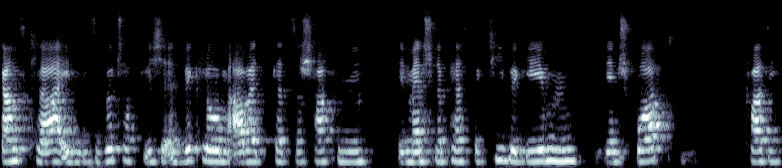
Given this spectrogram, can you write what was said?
ganz klar eben diese wirtschaftliche Entwicklung, Arbeitsplätze schaffen, den Menschen eine Perspektive geben, den Sport quasi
